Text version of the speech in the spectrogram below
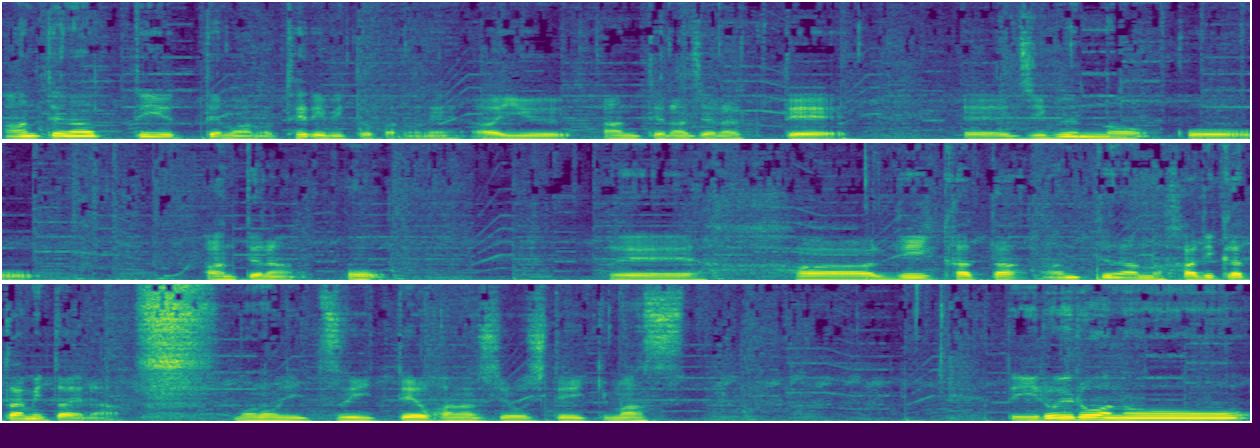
まアンテナって言ってもあのテレビとかのねああいうアンテナじゃなくて、えー、自分のこうアンテナを、えー、張り方アンテナの張り方みたいなものについてお話をしていきます。でいろいろあの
